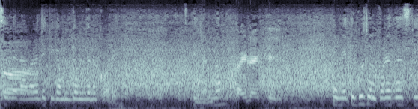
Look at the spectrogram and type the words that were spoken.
ছেলেরা আমার দেখে কেমন কেমন যেন করে। সেই জন্য এমনিতে গোসল করে ফেলছি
